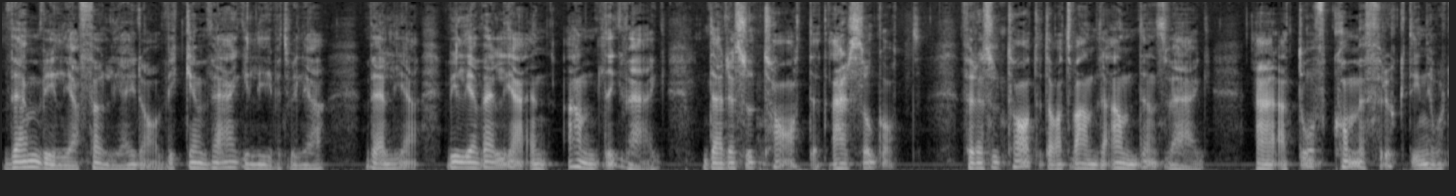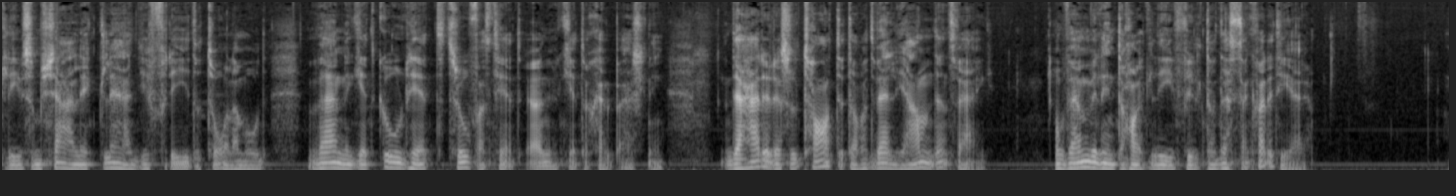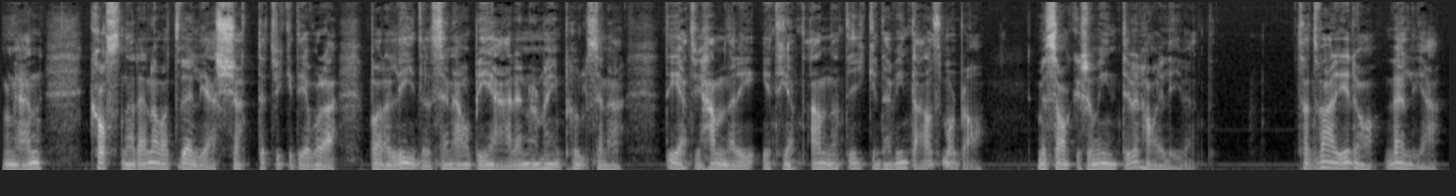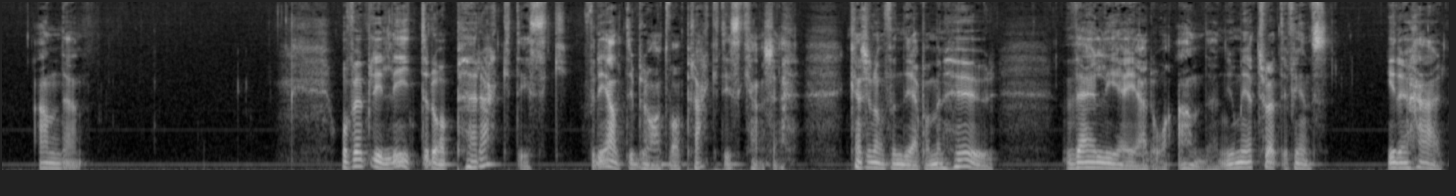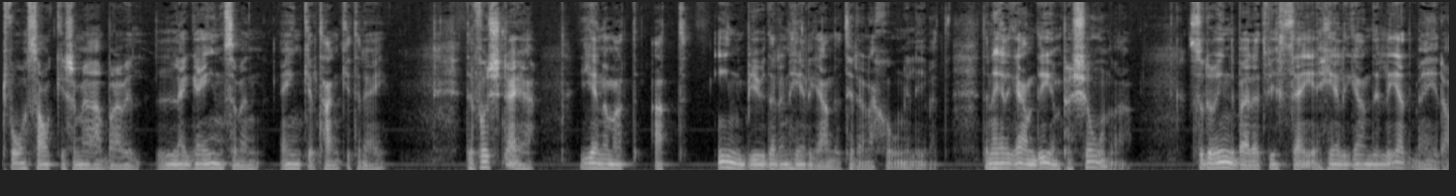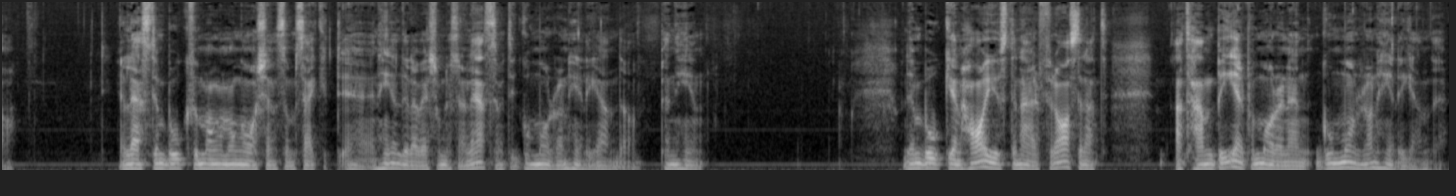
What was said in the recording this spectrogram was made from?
Vem vill jag följa idag? Vilken väg i livet vill jag välja? Vill jag välja en andlig väg där resultatet är så gott? För resultatet av att vandra andens väg är att då kommer frukt in i vårt liv som kärlek, glädje, frid och tålamod. Vänlighet, godhet, trofasthet, ödmjukhet och självbehärskning. Det här är resultatet av att välja andens väg. Och vem vill inte ha ett liv fyllt av dessa kvaliteter? Men kostnaden av att välja köttet, vilket är våra, bara lidelserna och begären och de här impulserna, det är att vi hamnar i ett helt annat dike där vi inte alls mår bra. Med saker som vi inte vill ha i livet. Så att varje dag välja anden. Och för att bli lite då praktisk, för det är alltid bra att vara praktisk kanske. Kanske någon funderar på, men hur väljer jag då anden? Jo, men jag tror att det finns i det här två saker som jag bara vill lägga in som en enkel tanke till dig. Det första är genom att, att inbjuda den helige ande till relation i livet. Den helige ande är ju en person. Va? Så då innebär det att vi säger helige ande led mig idag. Jag läste en bok för många, många år sedan som säkert eh, en hel del av er som lyssnar läser. Som heter God morgon helige ande av Benny Hinn. Den boken har just den här frasen att, att han ber på morgonen God morgon helige ande.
